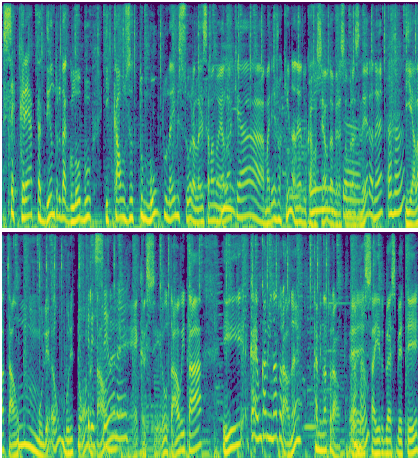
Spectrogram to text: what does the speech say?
secreta dentro da Globo e causa tumulto na emissora. Larissa Manoela, que é a Maria Joaquina, né, do Carrossel, da versão Eita. brasileira, né? E ela tá um mulherão, bonitona e tal, Cresceu, né? né? É, cresceu tal e tá. E é um caminho natural, né? Caminho natural. É, Aham. sair do SBT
